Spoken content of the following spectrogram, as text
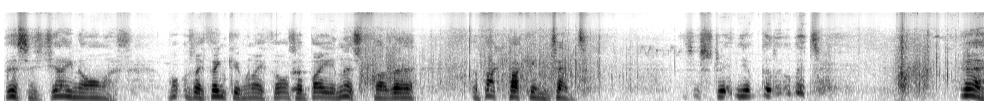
This is ginormous. What was I thinking when I thought of buying this for uh, a backpacking tent? Just straighten you up a little bit. Yeah.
